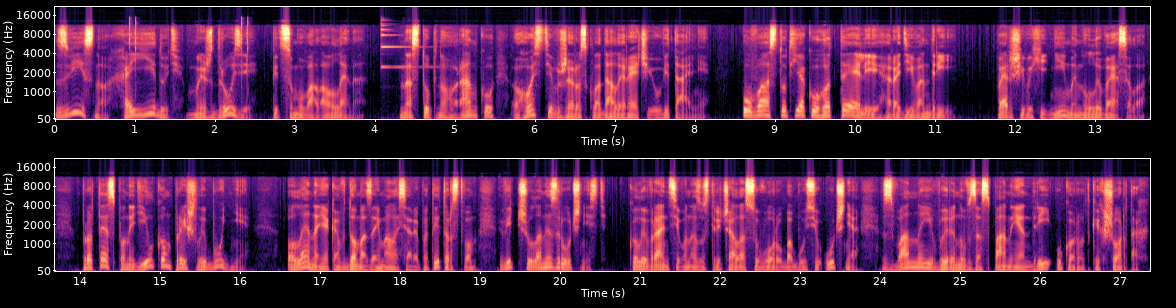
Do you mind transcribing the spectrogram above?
Звісно, хай їдуть, ми ж друзі, підсумувала Олена. Наступного ранку гості вже розкладали речі у вітальні. У вас тут як у готелі, радів Андрій. Перші вихідні минули весело, проте з понеділком прийшли будні. Олена, яка вдома займалася репетиторством, відчула незручність. Коли вранці вона зустрічала сувору бабусю учня, з ванної виринув заспаний Андрій у коротких шортах.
